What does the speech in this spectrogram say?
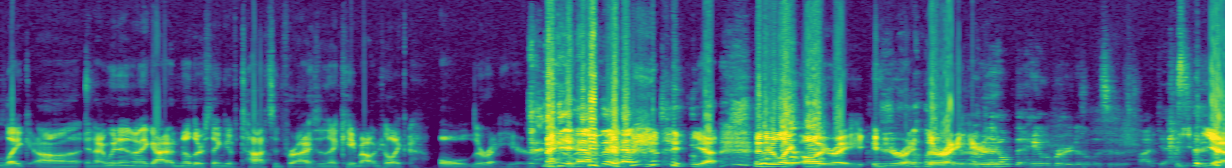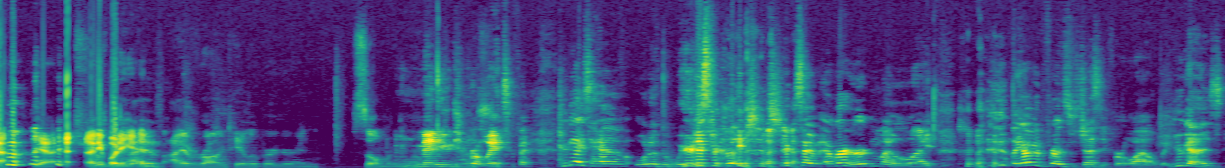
like uh and I went in and I got another thing of tots and fries and I came out and you're like, "Oh, they're right here." yeah, they had yeah, and you're like, "Oh, you're right. You're right. They're right I really hope that Halo Burger doesn't listen to this podcast. Yeah, yeah. Anybody I and have I have wronged Halo Burger in so many Many different ways. You guys have one of the weirdest relationships I've ever heard in my life. Like I've been friends with Jesse for a while, but you guys,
